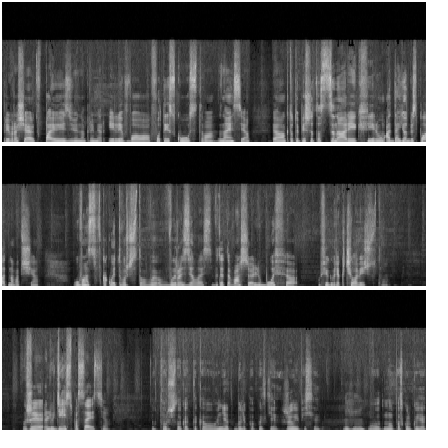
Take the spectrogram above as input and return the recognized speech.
превращают в поэзию, например, или в фотоискусство. Знаете, э, кто-то пишет сценарии к фильмам, отдает бесплатно вообще. У вас в какое творчество выразилась вот эта ваша любовь, э, вообще говоря, к человечеству? Вы же людей спасаете. Ну, творчества как такового нет. Были попытки живописи, Угу. Вот, но поскольку я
